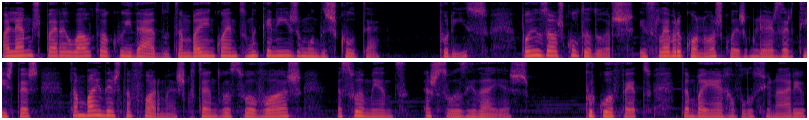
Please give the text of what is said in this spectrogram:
olhamos para o autocuidado também enquanto mecanismo de escuta. Por isso, põe-os aos escutadores e celebra connosco as mulheres artistas também desta forma, escutando a sua voz, a sua mente, as suas ideias. Porque o afeto também é revolucionário,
